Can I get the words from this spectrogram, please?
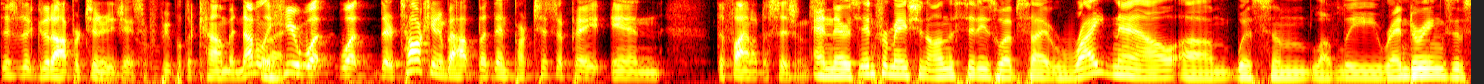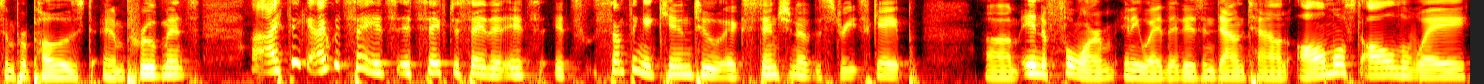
This is a good opportunity, Jason, for people to come and not only hear what what they're talking about, but then participate in the final decisions. And there's information on the city's website right now um, with some lovely renderings of some proposed improvements. I think I would say it's it's safe to say that it's it's something akin to extension of the streetscape. Um, in a form, anyway, that is in downtown, almost all the way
